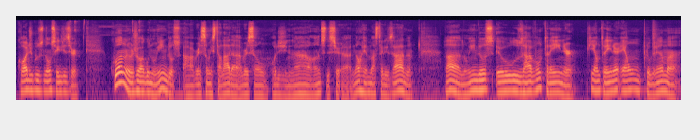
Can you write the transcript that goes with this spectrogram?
códigos não sei dizer. Quando eu jogo no Windows, a versão instalada, a versão original, antes de ser uh, não remasterizada, lá no Windows eu usava um trainer. Que é um trainer? É um programa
